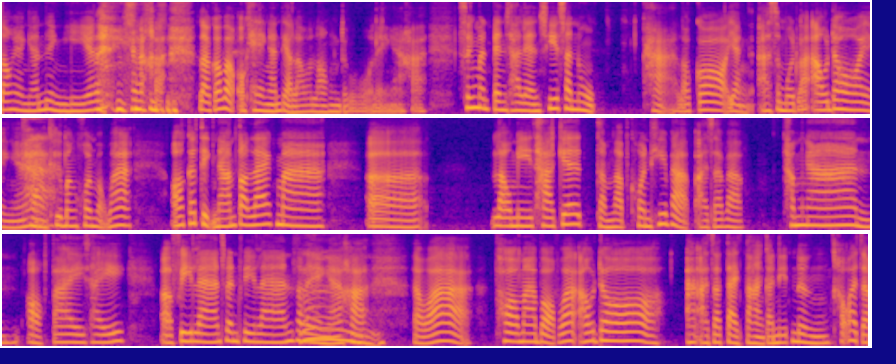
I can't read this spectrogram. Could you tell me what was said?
ลองอย่างนั้นอย่างนี้อะไรอย่างเงี้ยค่ะ เราก็บอกโอเคงั้นเดี๋ยวเราลองดูอะไรอย่างเงี้ยค่ะ ซึ่งมันเป็น challenge ที่สนุกค่ะ แล้วก็อย่างอะสมมติว่า outdoor อย่างเงี้ยค่ะคือบางคนบอกว่าอ๋อกระติกน้ำตอนแรกมาเออเรามี target สำหรับคนที่แบบอาจจะแบบทำงานออกไปใช้ฟรีแลนซ์เป็นฟรีแลนซ์อะไรอย่างเงี้ยค่ะอืมแต่ว่า พอมาบอกว่า outdoor อะอาจจะแตกต่างกันนิดนึง เขาอาจจะ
